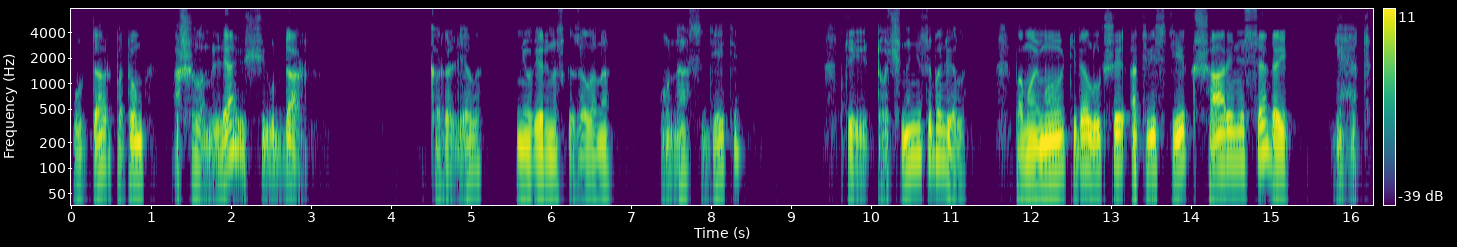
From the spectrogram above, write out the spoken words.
Удар, потом ошеломляющий удар — королева, — неуверенно сказала она. — У нас дети? — Ты точно не заболела? По-моему, тебя лучше отвезти к Шарине Седой. — Нет.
